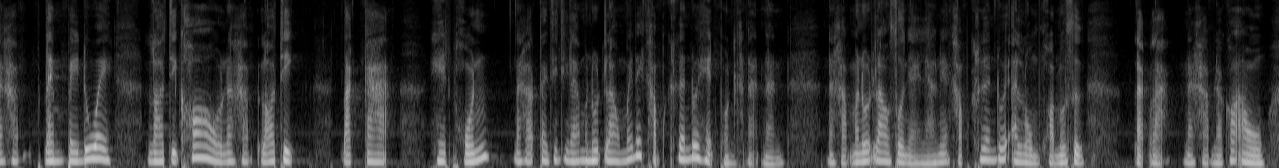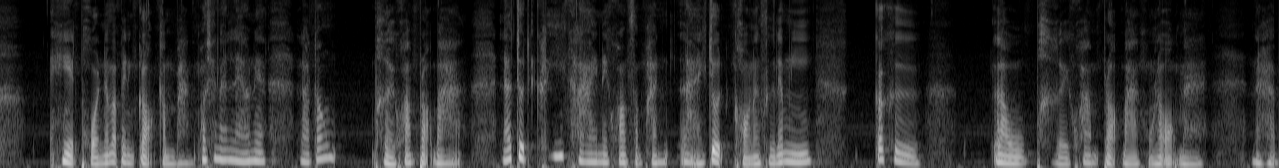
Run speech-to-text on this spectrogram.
นะครับ เต็มไปด้วย logical นะครับ logic ตรรกะเหตุผล นะครับแต่จริงๆแล้วมนุษย์เราไม่ได้ขับเคลื่อนด้วยเหตุผลขนาดนั้นนะครับมนุษย์เราส่วนใหญ่แล้วเนี่ยขับเคลื่อนด้วยอารมณ์ความรู้สึกหลักๆนะครับแล้วก็เอาเหตุผลนั้นมาเป็นเกราะกำบัง เพราะฉะนั้นแล้วเนี่ยเราต้องเผยความเปราะบาง แล้วจุดคลี่คลายในความสัมพันธ์หลายจุดของหนังสือเล่มนี้ ก็คือเราเผยความเปราะบางของเราออกมานะครับ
